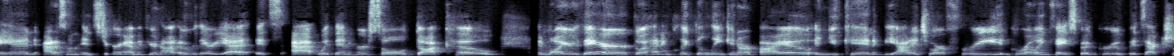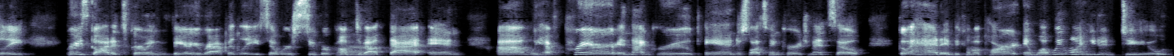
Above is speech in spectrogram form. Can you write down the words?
and add us on Instagram if you're not over there yet. It's at withinhersoul.co. And while you're there, go ahead and click the link in our bio and you can be added to our free growing Facebook group. It's actually praise God, it's growing very rapidly. So we're super pumped yeah. about that. And um, we have prayer in that group and just lots of encouragement. So go ahead and become a part. And what we want you to do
